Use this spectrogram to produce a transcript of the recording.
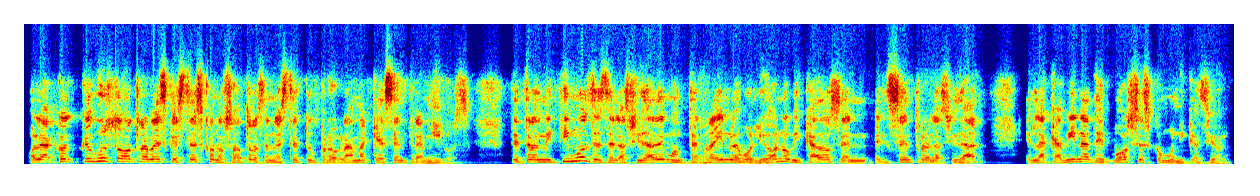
Hola, qué gusto otra vez que estés con nosotros en este tu programa que es Entre Amigos. Te transmitimos desde la ciudad de Monterrey, Nuevo León, ubicados en el centro de la ciudad, en la cabina de Voces Comunicación,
